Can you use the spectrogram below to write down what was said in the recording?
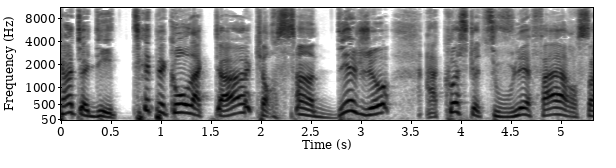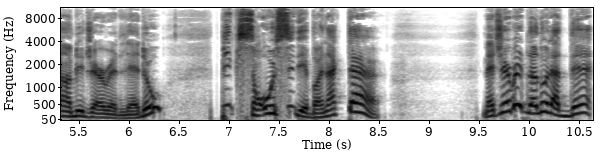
Quand t'as des typical acteurs qui ressemblent déjà à quoi ce que tu voulais faire ressembler Jared Leto, puis qui sont aussi des bons acteurs. Mais Jared Leto là-dedans,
